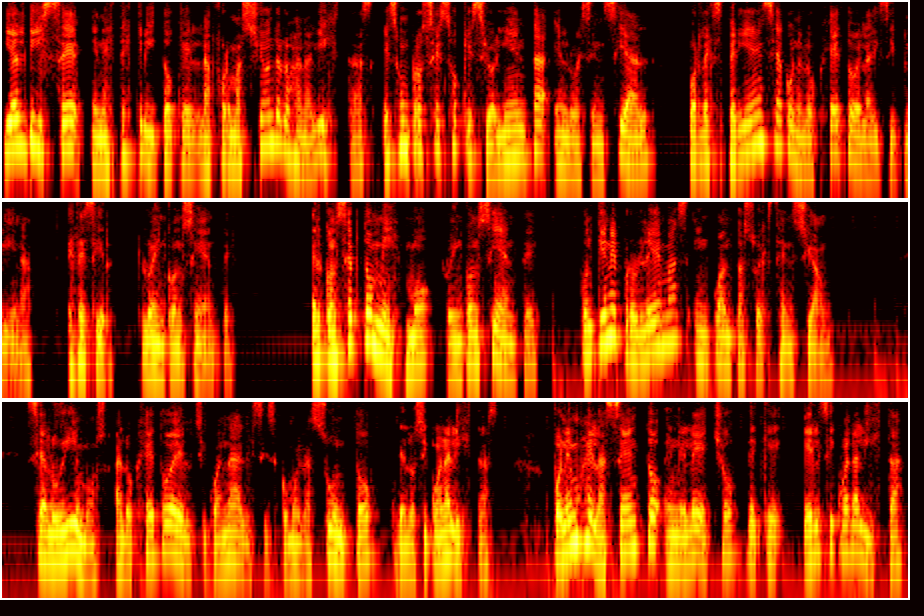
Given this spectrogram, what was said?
Y él dice en este escrito que la formación de los analistas es un proceso que se orienta en lo esencial por la experiencia con el objeto de la disciplina, es decir, lo inconsciente. El concepto mismo, lo inconsciente, contiene problemas en cuanto a su extensión. Si aludimos al objeto del psicoanálisis como el asunto de los psicoanalistas, ponemos el acento en el hecho de que el psicoanalista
